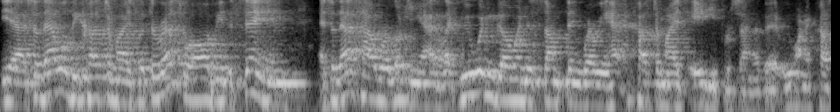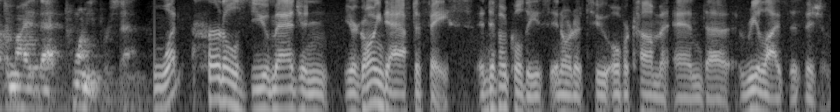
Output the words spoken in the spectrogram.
Yeah, so that will be customized, but the rest will all be the same. And so that's how we're looking at it. Like we wouldn't go into something where we had to customize 80% of it. We want to customize that 20%. What hurdles do you imagine you're going to have to face and difficulties in order to overcome and uh, realize this vision?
